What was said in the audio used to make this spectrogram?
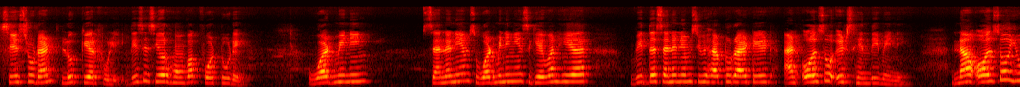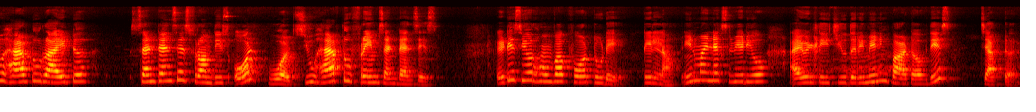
See student look carefully. This is your homework for today. Word meaning synonyms word meaning is given here with the synonyms you have to write it and also its Hindi meaning. Now also you have to write sentences from these all words. You have to frame sentences. It is your homework for today. Till now. In my next video I will teach you the remaining part of this chapter.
